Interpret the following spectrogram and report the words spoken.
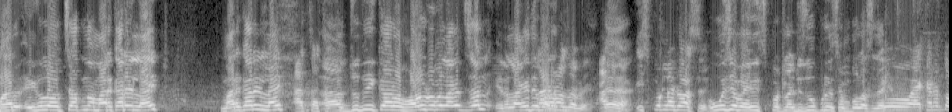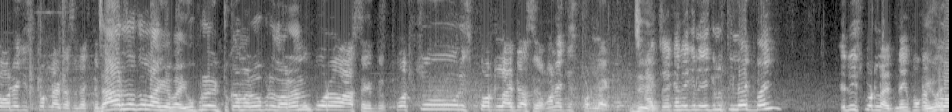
মার এগুলো হচ্ছে আপনার মার্কারি লাইট মার্কারি লাইট আচ্ছা, আচ্ছা। যদি কারও হল রুমে লাগাতে চান এটা লাগাইতে লাগানো যাবে। আচ্ছা হ্যাঁ। স্পট লাইটও আছে। ওই যে ভাই স্পটলাইট উপরে স্যাম্পল আছে ও এখানে তো অনেক স্পট লাইট আছে দেখতে যার যত লাগে ভাই উপরে একটু ক্যামেরা উপরে ধরেন। উপরেও আছে কিন্তু প্রচুর স্পট লাইট আছে অনেক স্পট লাইট। আচ্ছা এখানে এগুলো এগুলো কি লাইট ভাই? এটা স্পট লাইট নাকি ফোকাস এগুলো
